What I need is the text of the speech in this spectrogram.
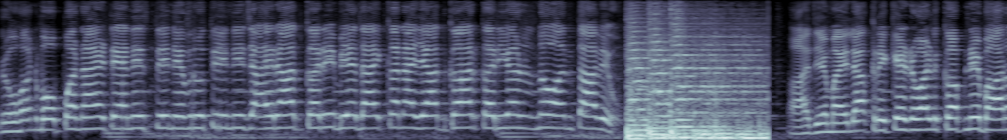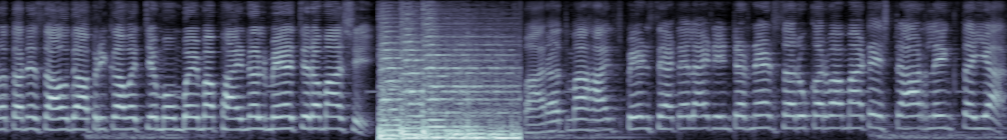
રોહન બોપન્નાએ ટેનિસથી નિવૃત્તિની જાહેરાત કરી, બે દાયકાના યાદગાર કરિયરનો અંત આવ્યો. આજે મહિલા ક્રિકેટ વર્લ્ડ કપની ભારત અને સાઉથ આફ્રિકા વચ્ચે મુંબઈમાં ફાઇનલ મેચ રમાશે. ભારતમાં હાઈ સ્પીડ સેટેલાઇટ ઇન્ટરનેટ શરૂ કરવા માટે સ્ટાર લિંક તૈયાર.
